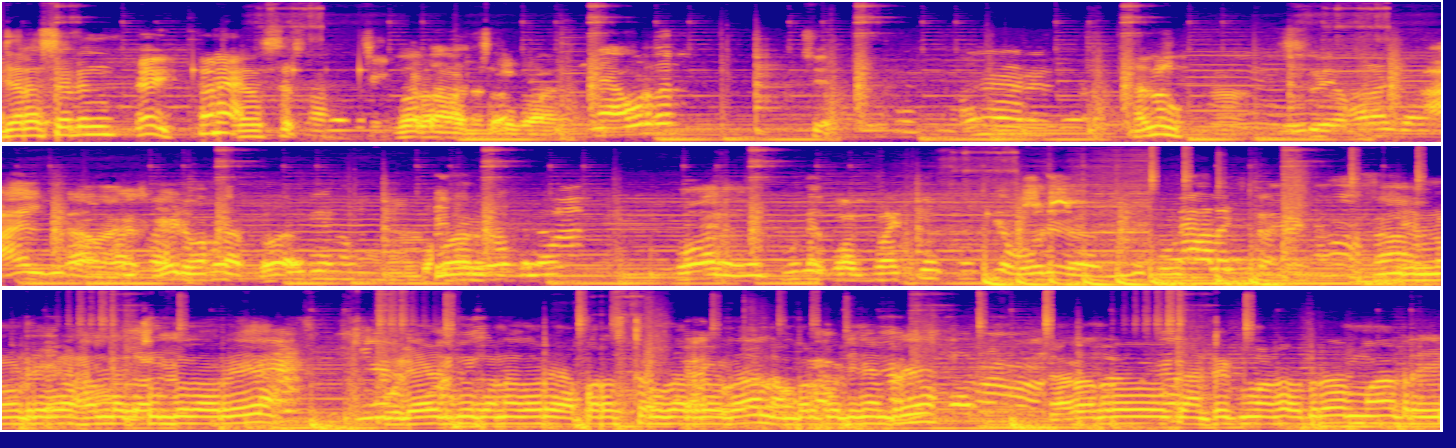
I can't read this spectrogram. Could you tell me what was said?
ಜರ ಸರ್ ಏಯ್ ಸೋನೆ ಹಲೋ ಇಲ್ಲಿ ನೋಡ್ರಿ ಹಲ್ಲ ಹಚ್ಚಲ್ದವ್ರಿ ಹುಡಿಯಾಡ್ ಬೇಕು ಅನ್ನೋದವ್ರಿ ವ್ಯಾಪಾರಸ್ಥರು ಅದಾರ್ರಿ ಇವಾಗ ನಂಬರ್ ಕೊಟ್ಟಿದ್ದೇನ್ರಿ ಯಾರಾದ್ರೂ ಕಾಂಟ್ಯಾಕ್ಟ್ ಮಾಡೋದ್ರ ಮಾಡ್ರಿ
